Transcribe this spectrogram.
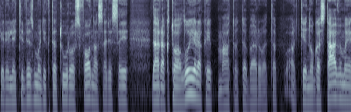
relativizmo diktatūros fonas, ar jisai dar aktualu yra, kaip matot dabar, va, ta, ar tie nugastavimai,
